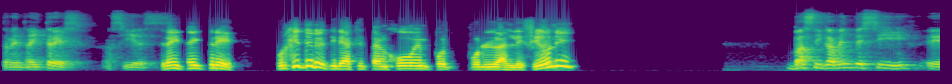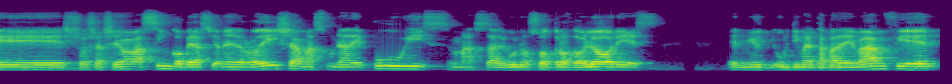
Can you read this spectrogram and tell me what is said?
33, así es. 33. ¿Por qué te retiraste tan joven? ¿Por, por las lesiones? Básicamente sí, eh, yo ya llevaba cinco operaciones de rodilla, más una de pubis, más algunos otros dolores en mi última etapa de Banfield.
